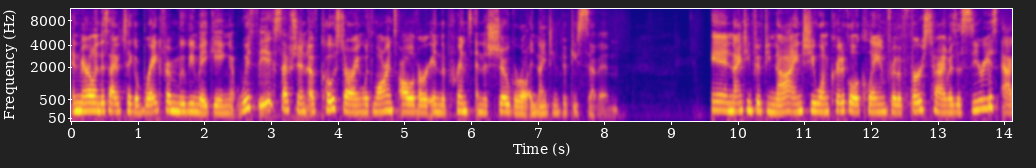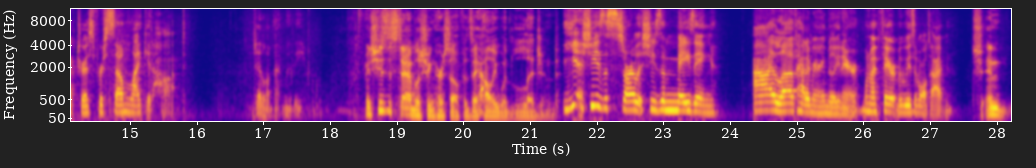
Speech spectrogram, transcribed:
And Marilyn decided to take a break from movie making, with the exception of co starring with Laurence Oliver in The Prince and the Showgirl in 1957. In 1959, she won critical acclaim for the first time as a serious actress for Some Like It Hot. Which I love that movie. I mean, she's establishing herself as a Hollywood legend. Yeah, she is a starlet. She's amazing. I love How to Marry a Millionaire, one of my favorite movies of all time. She, and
